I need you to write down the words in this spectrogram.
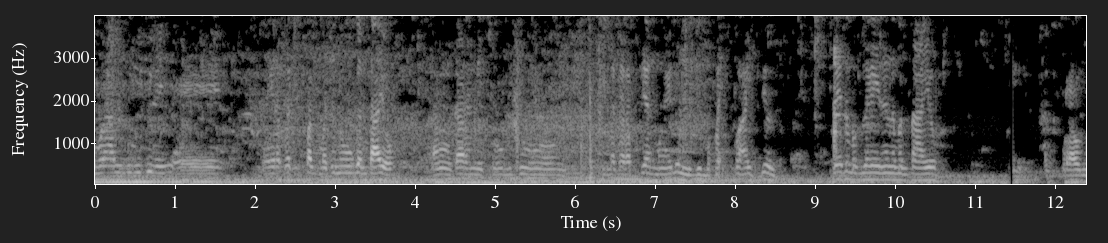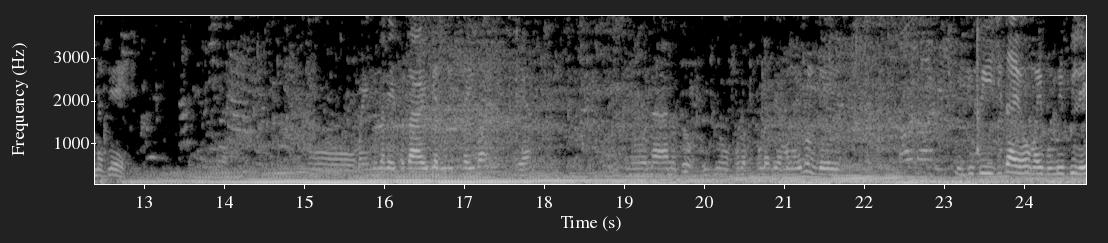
maraming bumibili. Eh, mahirap kasi pag masunugan tayo ang karne, so medyo masarap yan mga idol, medyo mapait-pait yun. So ito maglagay na naman tayo. Brown na siya eh. So, may nilagay pa tayo dyan ulit sa iba. Ayan. So na ano to, medyo pulang-pulang yan mga idol dahil medyo busy tayo, may bumibili.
